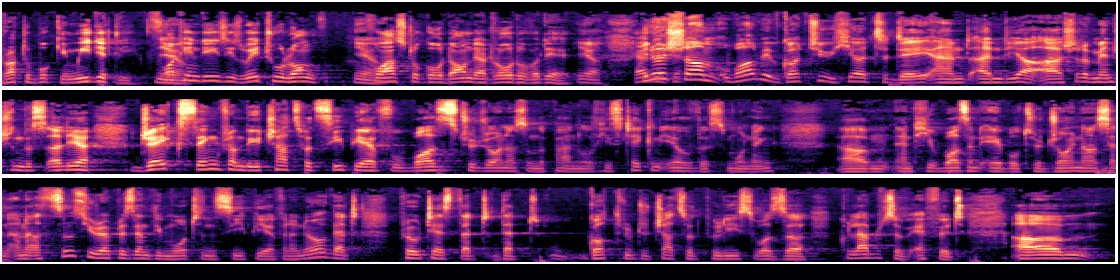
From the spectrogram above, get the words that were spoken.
brought to book immediately. 14 yeah. days is way too long yeah. for us to go down that road over there. Yeah. As you know, Sham, while we've got you here today, and, and yeah, I should have mentioned this earlier, Jake Singh from the Chatsworth CPF was to join us on the panel. He's taken ill this morning, um, and he wasn't able to join us. And, and uh, since you represent the Moorton CPF, and I know that protest that, that got through to Chatsworth Police was a collaborative effort. Um,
